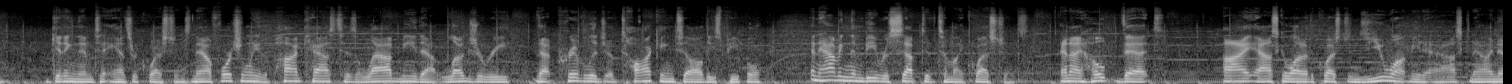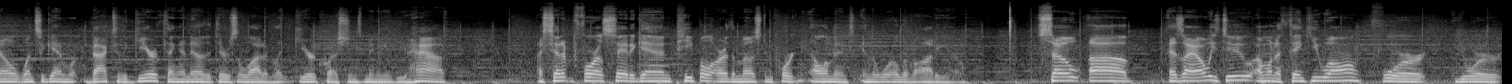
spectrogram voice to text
getting them to answer questions. Now, fortunately, the podcast has allowed me that luxury, that privilege of talking to all these people and having them be receptive to my questions. And I hope that I ask a lot of the questions you want me to ask. Now, I know, once again, back to the gear thing, I know that there's a lot of like gear questions many of you have. I said it before, I'll say it again. People are the most important element in the world of audio. So, uh, as I always do, I want to thank you all for your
